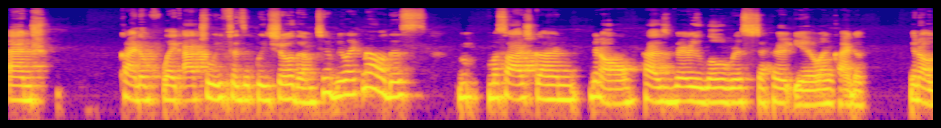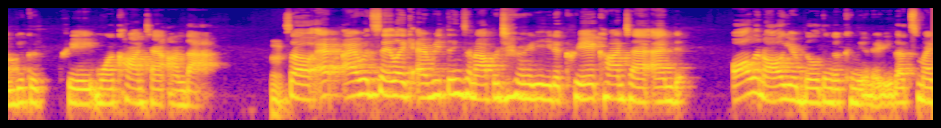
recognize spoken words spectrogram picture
And kind of like actually physically show them to be like, no, this m- massage gun, you know, has very low risk to hurt you and kind of, you know, you could create more content on that. Hmm. So I, I would say like everything's an opportunity to create content and all in all, you're building a community. That's my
